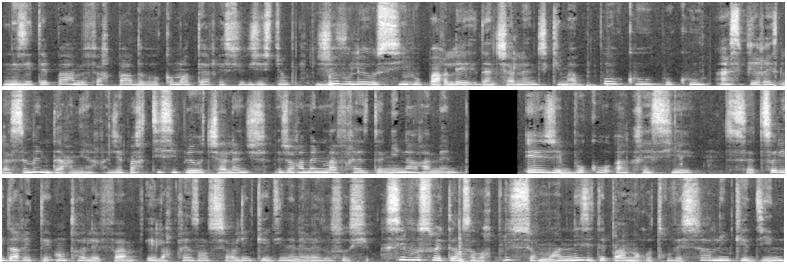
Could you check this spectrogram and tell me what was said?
N'hésitez pas à me faire part de vos commentaires et suggestions. Je voulais aussi vous parler d'un challenge qui m'a beaucoup, beaucoup inspiré la semaine dernière. J'ai participé au challenge Je ramène ma fraise de Nina Ramen et j'ai beaucoup apprécié cette solidarité entre les femmes et leur présence sur LinkedIn et les réseaux sociaux. Si vous souhaitez en savoir plus sur moi, n'hésitez pas à me retrouver sur LinkedIn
